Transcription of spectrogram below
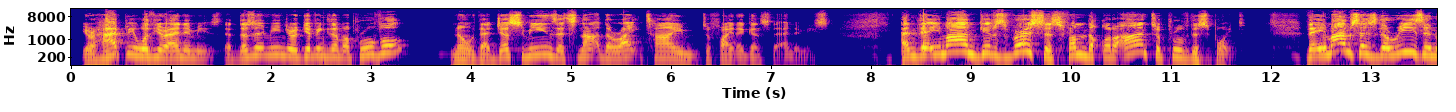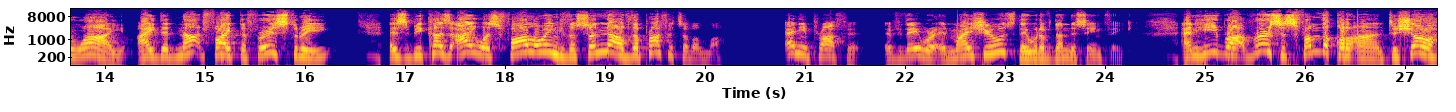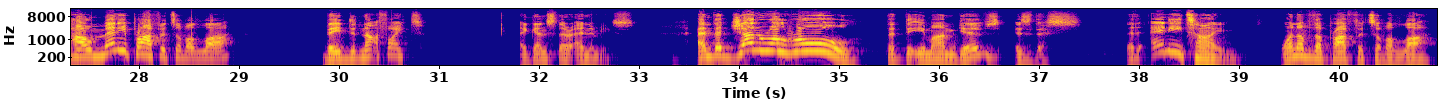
you're happy with your enemies. That doesn't mean you're giving them approval. No, that just means it's not the right time to fight against the enemies. And the Imam gives verses from the Quran to prove this point. The Imam says the reason why I did not fight the first three is because I was following the sunnah of the prophets of Allah any prophet, if they were in my shoes, they would have done the same thing. And he brought verses from the Quran to show how many prophets of Allah, they did not fight against their enemies. And the general rule that the Imam gives is this, that any time one of the prophets of Allah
